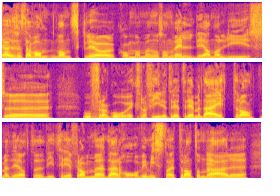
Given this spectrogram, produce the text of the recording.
jeg syns det er van, vanskelig å komme med noe sånn veldig analyse hvorfor han går vekk fra 4-3-3, men det er et eller annet med det at de tre framme, der har vi mista et eller annet. Om det mm. er uh,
